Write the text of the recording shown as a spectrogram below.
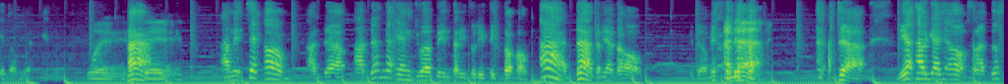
gitu om ya gitu. Ah. iya, iya. aneh cek om ada ada nggak yang jual printer itu di TikTok om ada ternyata om gitu om ya Ada. ada dia harganya om 125.000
